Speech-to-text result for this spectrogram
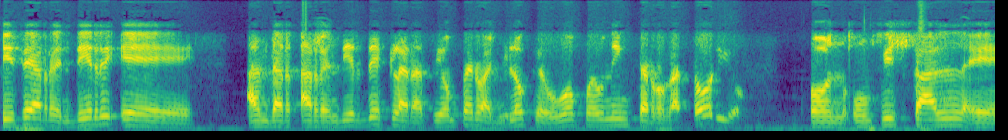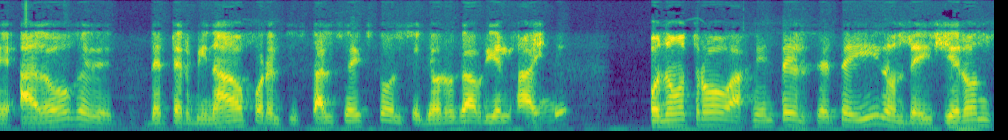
dice a rendir, eh, andar, a rendir declaración, pero allí lo que hubo fue un interrogatorio con un fiscal eh, ad hoc eh, determinado por el fiscal sexto, el señor Gabriel Jaime, con otro agente del CTI, donde hicieron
